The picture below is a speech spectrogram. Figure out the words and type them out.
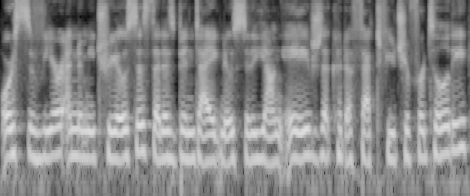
or severe endometriosis, that has been diagnosed at a young age that could affect future fertility,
